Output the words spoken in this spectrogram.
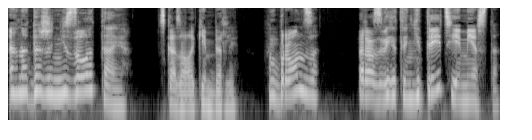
«Она даже не золотая», — сказала Кимберли. «Бронза? Разве это не третье место?»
